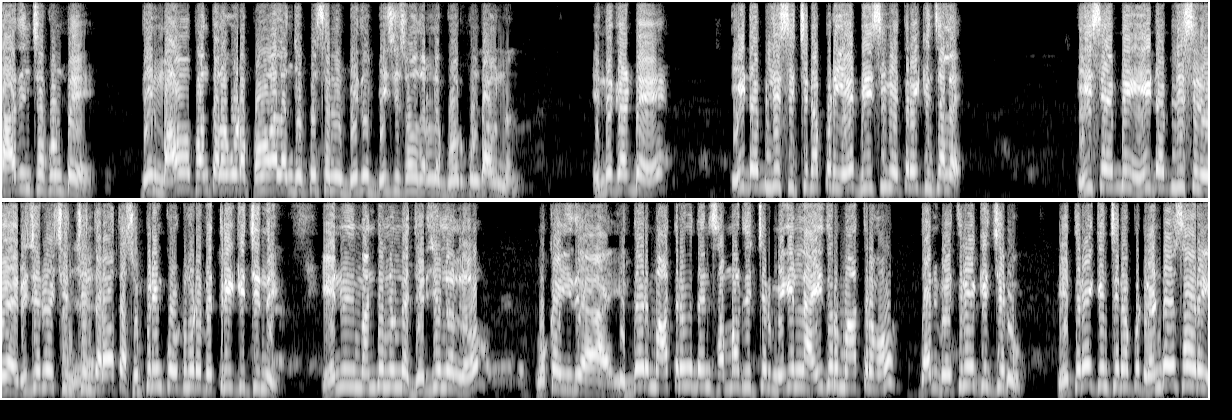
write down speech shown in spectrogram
సాధించకుంటే దీని మావో పంతలో కూడా పోవాలని చెప్పేసి నేను బీదు బీసీ సోదరులకు కోరుకుంటా ఉన్నాను. ఎందుకంటే ఈడబ్ల్యూఎస్ ఇచ్చినప్పుడు ఏ బీసీ వ్యతిరేకించలే. ఈసీఎంబి ఈడబ్ల్యూసీ రిజర్వేషన్ ఇచ్చిన తర్వాత సుప్రీంకోర్టు కూడా వ్యతిరేకించింది ఎనిమిది మందిలు ఉన్న జడ్జిలలో ఒక ఇది ఇద్దరు మాత్రమే దాన్ని సమర్థించారు మిగిలిన ఐదుగురు మాత్రము దాన్ని వ్యతిరేకించారు వ్యతిరేకించినప్పుడు రెండోసారి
